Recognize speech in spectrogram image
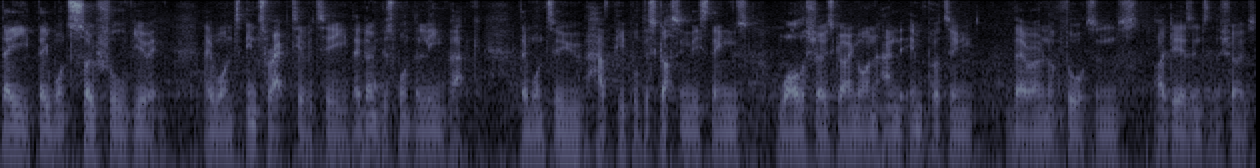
they, they want social viewing, they want interactivity, they don't just want the lean back, they want to have people discussing these things while the show's going on and inputting their own thoughts and ideas into the shows.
